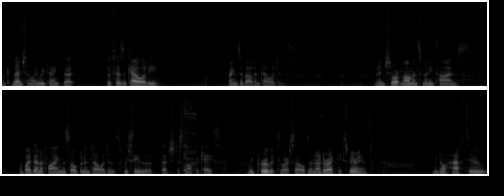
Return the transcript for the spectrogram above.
So conventionally we think that the physicality brings about intelligence. But in short moments many times of identifying this open intelligence, we see that that's just not the case. We prove it to ourselves in our direct experience. We don't have to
